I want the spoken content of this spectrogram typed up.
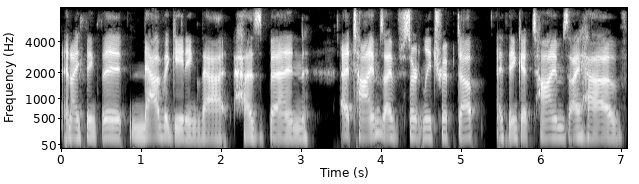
And I think that navigating that has been, at times, I've certainly tripped up. I think at times I have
